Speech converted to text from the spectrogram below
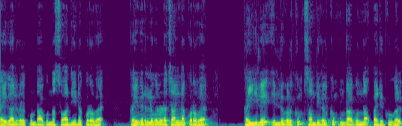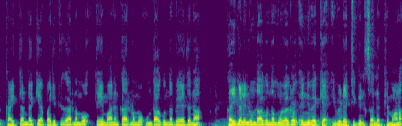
കൈകാലുകൾക്കുണ്ടാകുന്ന സ്വാധീനക്കുറവ് കൈവിരലുകളുടെ ചലനക്കുറവ് കയ്യിലെ എല്ലുകൾക്കും സന്ധികൾക്കും ഉണ്ടാകുന്ന പരിക്കുകൾ കൈത്തണ്ടയ്ക്ക് പരിക്ക് കാരണമോ തേയ്മാനം കാരണമോ ഉണ്ടാകുന്ന വേദന കൈകളിൽ ഉണ്ടാകുന്ന മുഴകൾ എന്നിവയ്ക്ക് ഇവിടെ ചികിത്സ ലഭ്യമാണ്.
